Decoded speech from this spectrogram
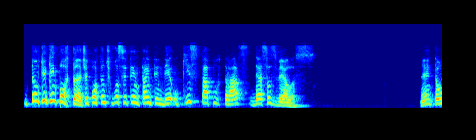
Então, o que é importante? É importante você tentar entender o que está por trás dessas velas. Né? Então,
